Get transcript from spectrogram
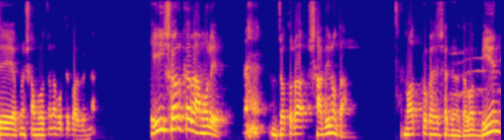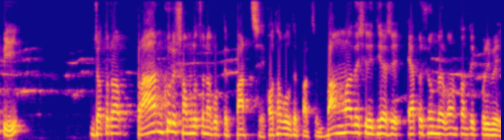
যে আপনি সমালোচনা করতে পারবেন না? এই সরকার আমলে যতটা স্বাধীনতা মত প্রকাশের স্বাধীনতা বা বিএনপি যতটা প্রাণ খুলে সমালোচনা করতে পারছে, কথা বলতে পারছে, বাংলাদেশের ইতিহাসে এত সুন্দর গণতান্ত্রিক পরিবেশ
